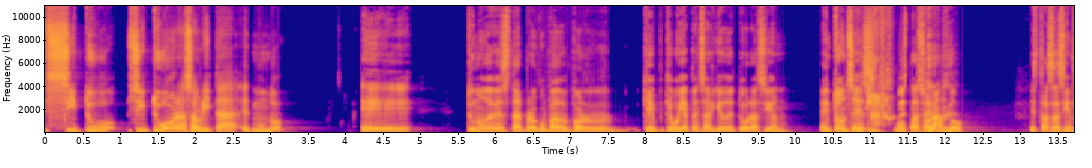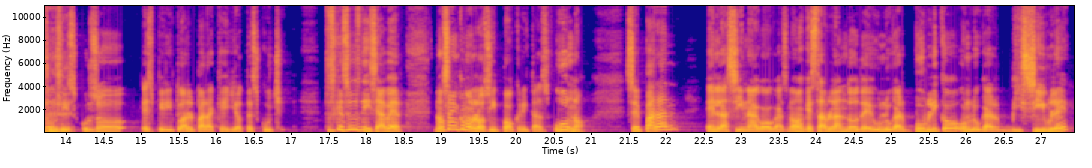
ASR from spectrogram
si tú, si tú oras ahorita, Edmundo, eh, tú no debes estar preocupado por qué, qué, voy a pensar yo de tu oración. Entonces, no estás orando. Estás haciendo un discurso espiritual para que yo te escuche. Entonces Jesús dice, a ver, no sean como los hipócritas. Uno, se paran en las sinagogas, ¿no? Que está hablando de un lugar público, un lugar visible,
